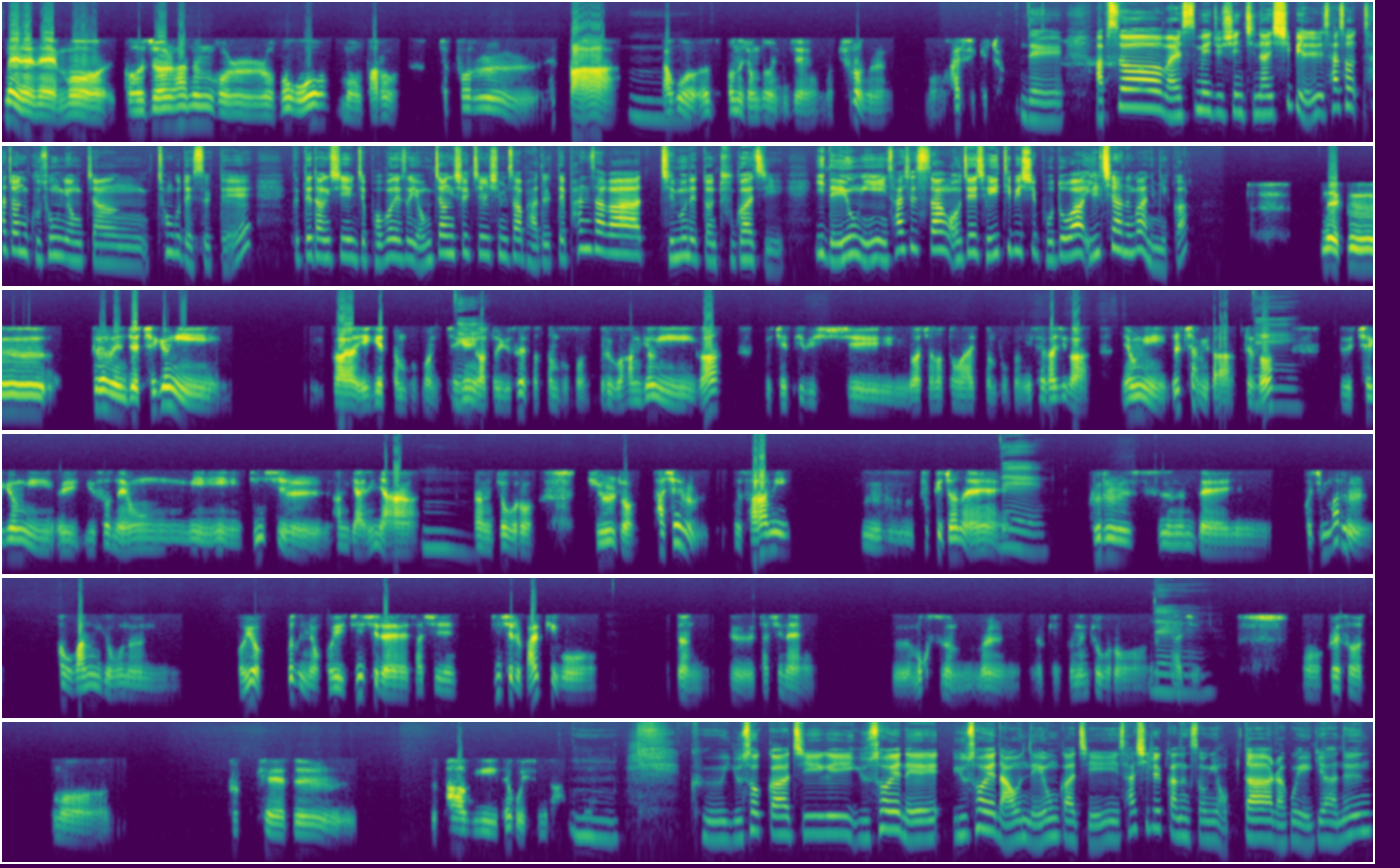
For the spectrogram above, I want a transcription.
네네네, 뭐 거절하는 걸로 보고 뭐 바로 체포를 했다라고 음. 어- 어느 정도 이제 뭐 추론을 뭐 할 수 있겠죠. 네. 앞서 말씀해 주신 지난 10일 사선, 사전 구속영장 청구됐을 때 그때 당시 이제 법원에서 영장 실질 심사 받을 때 판사가 질문했던 두 가지 이 내용이 사실상 어제 JTBC 보도와 일치하는 거 아닙니까? 네, 그 그래서 이제 최경희 가 얘기했던 부분, 최경희가 네. 또 유서했었던 부분, 그리고 한경희가 그 JTBC와 전화 통화했던 부분 이 세 가지가 내용이 일치합니다. 그래서 네. 그 최경희의 유서 내용이 진실한 게 아니냐라는 음. 쪽으로 기울죠. 사실 그 사람이 그 죽기 전에 네. 글을 쓰는데 거짓말을 하고 가는 경우는 거의 없거든요. 거의 진실에 자신 진실을 밝히고 어떤 그 자신의 그 목숨을 이렇게 끄는 쪽으로 이렇게 하지. 네. 어 그래서 뭐 그렇게들 그 파악이 되고 있습니다. 음. 그 유서까지 유서에 내 유서에 나온 내용까지 사실일 가능성이 없다라고 얘기하는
